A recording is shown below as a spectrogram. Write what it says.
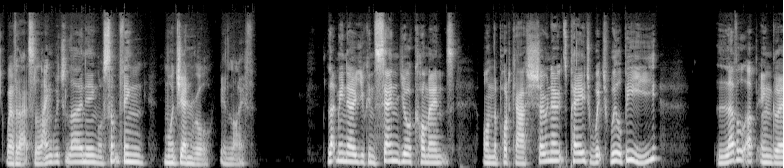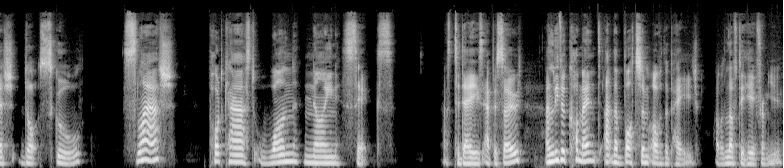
Whether that's language learning or something more general in life. Let me know. You can send your comments on the podcast show notes page, which will be levelupenglish.school slash podcast 196. That's today's episode. And leave a comment at the bottom of the page. I would love to hear from you.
